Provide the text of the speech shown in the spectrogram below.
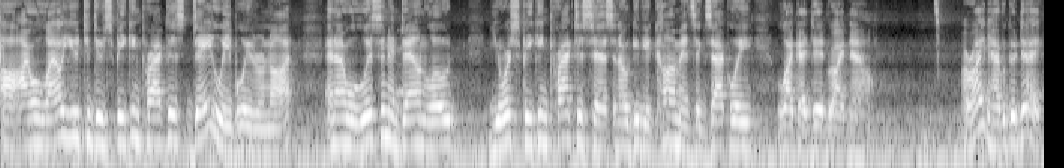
uh, I will allow you to do speaking practice daily, believe it or not, and I will listen and download your speaking practice test and I will give you comments exactly like I did right now. All right, have a good day.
